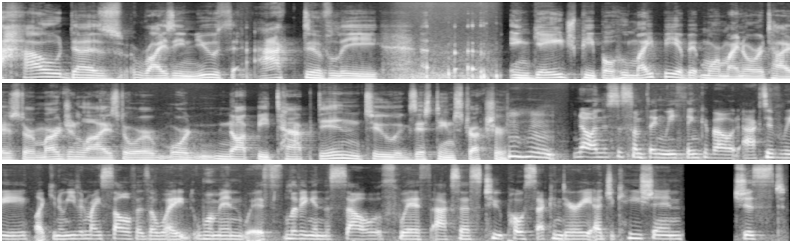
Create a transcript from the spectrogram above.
how does rising youth actively engage people who might be a bit more minoritized or marginalized or or not be tapped into existing structures. Mm-hmm. No, and this is something we think about actively. Like you know, even myself as a white woman with living in the South with access to post secondary education, just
